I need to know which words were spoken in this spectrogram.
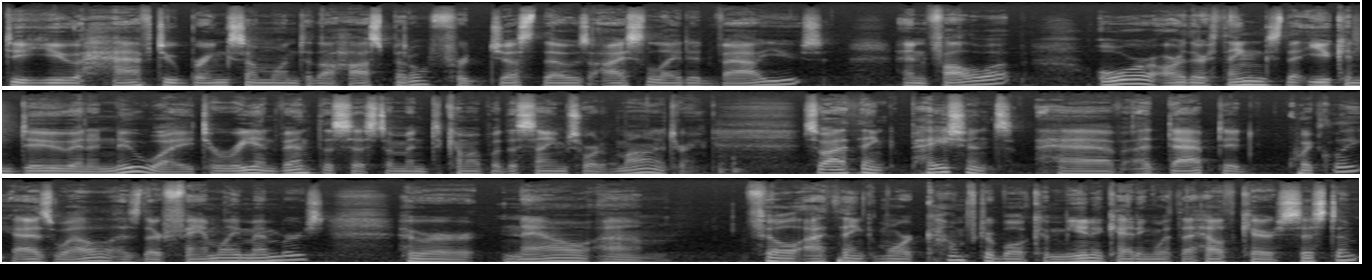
do you have to bring someone to the hospital for just those isolated values and follow up? Or are there things that you can do in a new way to reinvent the system and to come up with the same sort of monitoring? So I think patients have adapted quickly as well as their family members who are now um, feel, I think, more comfortable communicating with the healthcare system.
